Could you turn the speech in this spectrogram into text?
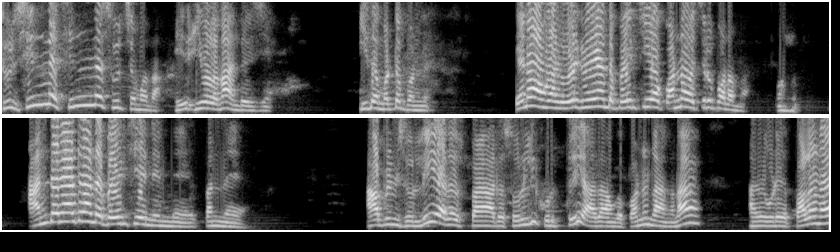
சு- சின்ன சின்ன சூட்சமம் தான். இவ்வளவுதான் இந்த விஷயம். இதை மட்டும் பண்ணு. ஏன்னா அவங்க அது ஏற்கனவே அந்த பயிற்சியை பண்ண வச்சிருப்போம் நம்ம. அந்த நேரத்துல அந்த பயிற்சியை நின்று பண்ணு. அப்படின்னு சொல்லி அதை அதை சொல்லி கொடுத்து அதை அவங்க பண்ணுனாங்கன்னா அதோடைய பலனை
